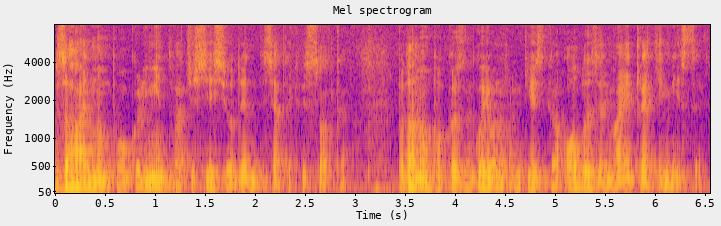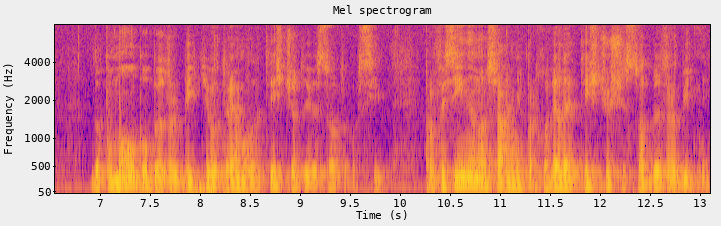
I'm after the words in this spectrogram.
в загальному по Україні 26,1%. По даному показнику Івано-Франківська область займає третє місце. Допомогу по безробіттю отримали 1900 осіб. Професійне навчання проходили 1600 безробітних.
